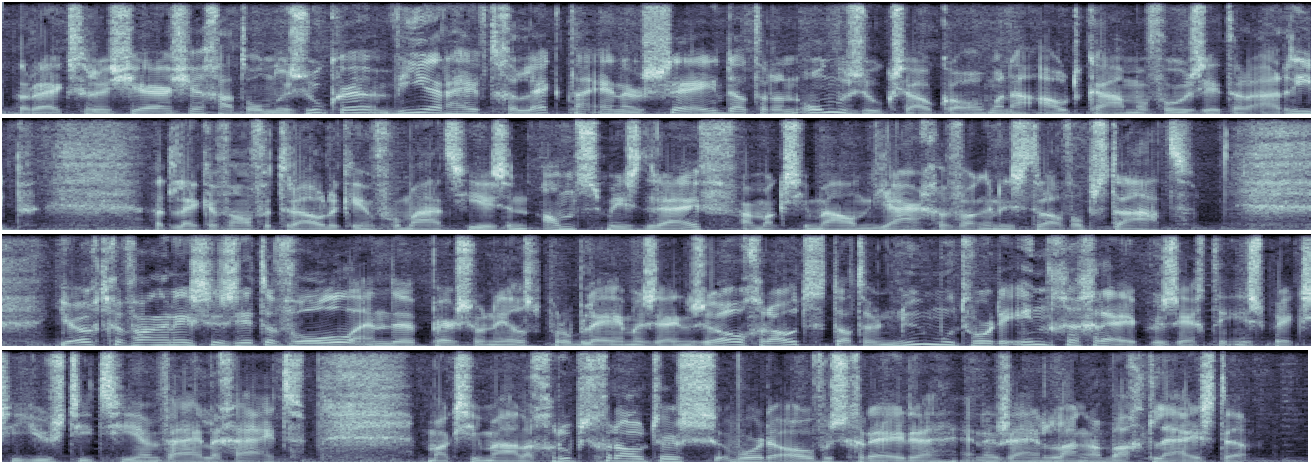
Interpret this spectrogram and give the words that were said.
De Rijksrecherche gaat onderzoeken wie er heeft gelekt naar NRC... dat er een onderzoek zou komen naar oud-Kamervoorzitter Ariep. Het lekken van vertrouwelijke informatie is een ambtsmisdrijf... waar maximaal een jaar gevangenisstraf op staat. Jeugdgevangenissen zitten vol en de personeelsproblemen zijn zo groot... dat er nu moet worden ingegrepen, zegt de Inspectie Justitie en Veiligheid. Maximale groepsgroottes worden overschreden en er zijn lange wachtlijsten.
